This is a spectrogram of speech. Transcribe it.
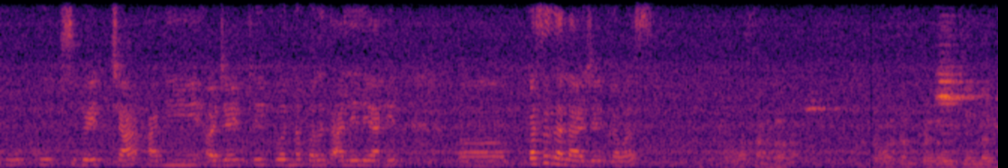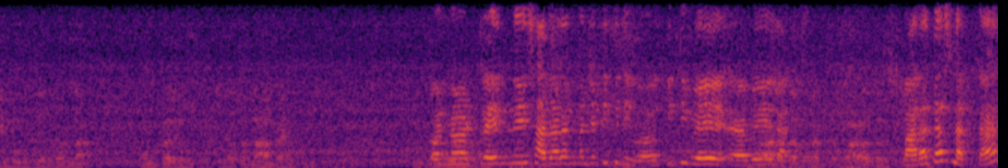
खूप खूप शुभेच्छा आणि अजय ट्रिपवरनं परत आलेले आहेत. कसा झाला अजय प्रवास? प्रवास चांगला होता. प्रवास आम्ही पहिला उज्जैनला गेलो. उज्जैनवर ना ओंकारेश्वर थोडा तो लांब आहे. पण. ट्रेनने साधारण म्हणजे किती दिवस किती वेळ वेळ लागतो? लागतो बारा तास. बारा तास लागतात?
